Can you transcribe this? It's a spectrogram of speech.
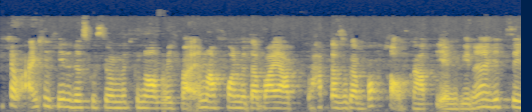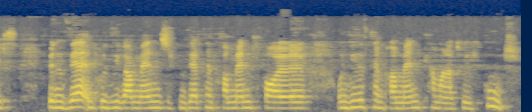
ich habe eigentlich jede Diskussion mitgenommen. Ich war immer voll mit dabei, habe hab da sogar Bock drauf gehabt irgendwie. Ne? Hitzig, ich bin ein sehr impulsiver Mensch, ich bin sehr temperamentvoll und dieses Temperament kann man natürlich gut,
